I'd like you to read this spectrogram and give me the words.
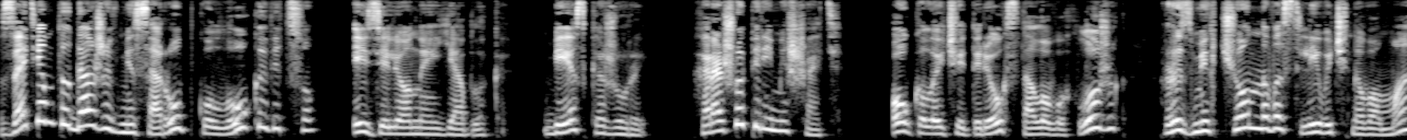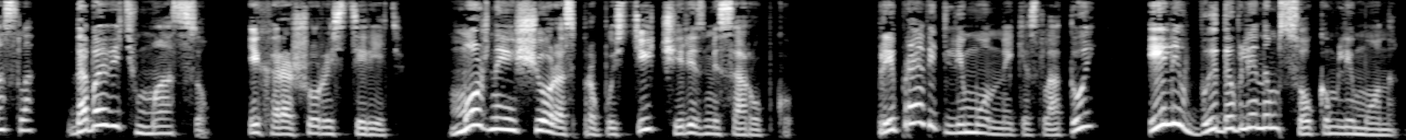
Затем туда же в мясорубку луковицу и зеленое яблоко, без кожуры. Хорошо перемешать. Около 4 столовых ложек размягченного сливочного масла добавить в массу и хорошо растереть. Можно еще раз пропустить через мясорубку. Приправить лимонной кислотой или выдавленным соком лимона,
